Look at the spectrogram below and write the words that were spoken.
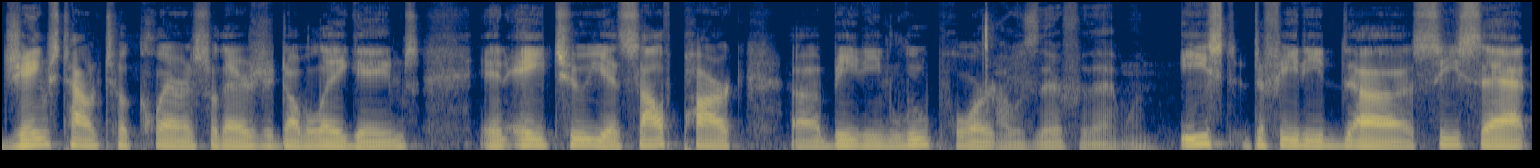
Jamestown took Clarence, so there's your double A games. In A2, you had South Park uh, beating Newport. I was there for that one. East defeated uh, CSAT,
